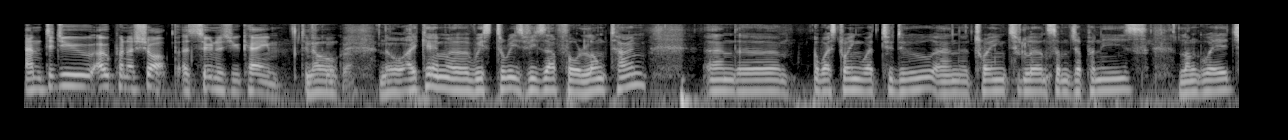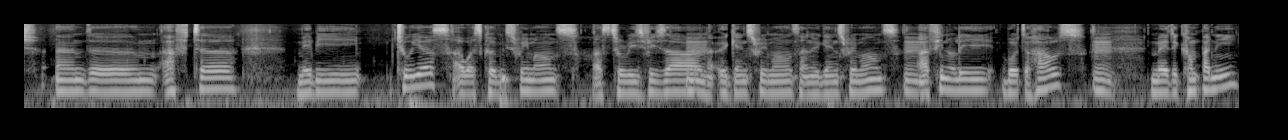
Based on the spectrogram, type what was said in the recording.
and did you open a shop as soon as you came to No. Fukuoka? No, I came uh, with tourist visa for a long time, and uh, I was trying what to do and uh, trying to learn some Japanese language. And um, after maybe two years, I was coming three months as tourist visa, Mm. and again three months, and again three months. Mm. I finally bought a house, Mm. made a company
